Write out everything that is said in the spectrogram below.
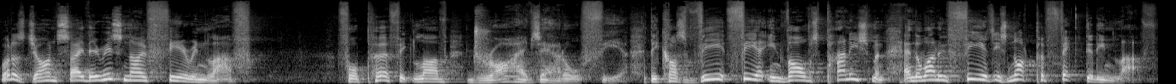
What does John say? There is no fear in love. For perfect love drives out all fear, because fear involves punishment, and the one who fears is not perfected in love.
